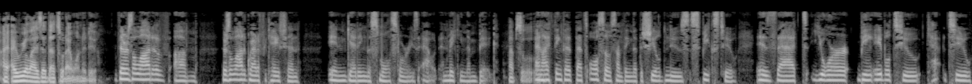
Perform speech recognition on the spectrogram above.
I, I realize that that's what I want to do. There's a lot of um, there's a lot of gratification in getting the small stories out and making them big. Absolutely. And I think that that's also something that the Shield News speaks to is that you're being able to ca- to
